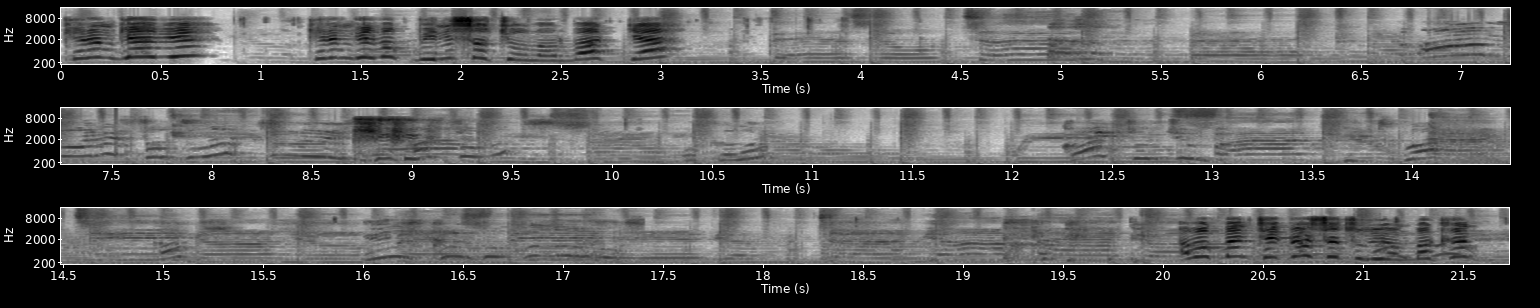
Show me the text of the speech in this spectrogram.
Kerem gel bir. Kerem gel bak beni satıyorlar bak gel. Aa. Ay, çabuk. bakalım. Kaç çocuğum? Kaç? 149 olmuş. Ama ben tekrar satılıyorum bakın.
